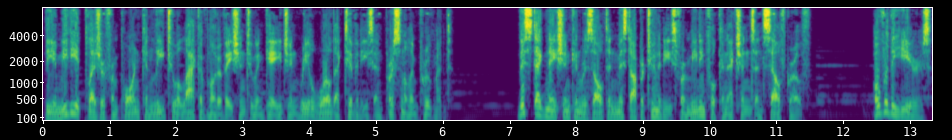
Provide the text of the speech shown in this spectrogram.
The immediate pleasure from porn can lead to a lack of motivation to engage in real-world activities and personal improvement. This stagnation can result in missed opportunities for meaningful connections and self-growth. Over the years,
